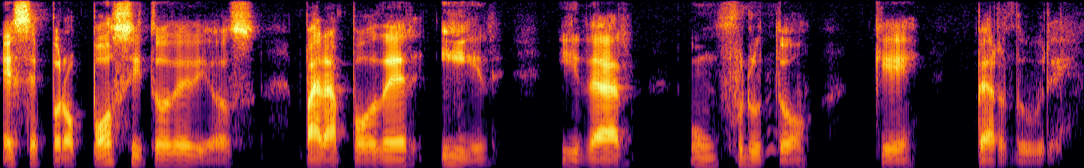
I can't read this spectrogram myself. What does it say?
ese propósito de Dios para poder ir y dar un fruto que perdure.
